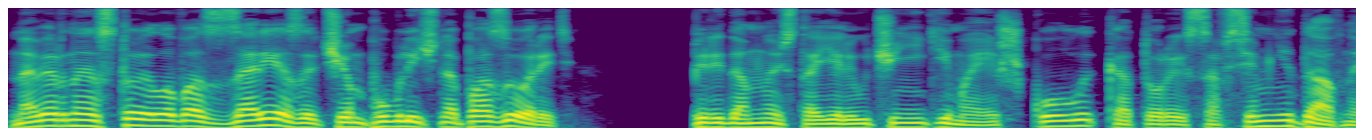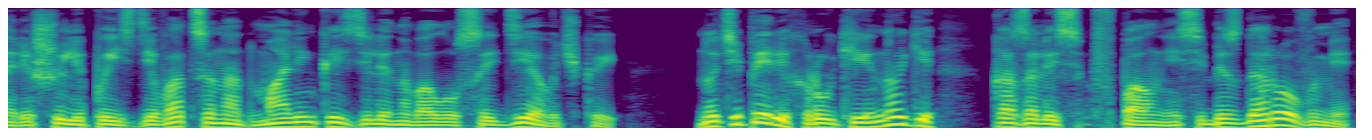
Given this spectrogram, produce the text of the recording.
Наверное, стоило вас зарезать, чем публично позорить». Передо мной стояли ученики моей школы, которые совсем недавно решили поиздеваться над маленькой зеленоволосой девочкой. Но теперь их руки и ноги казались вполне себе здоровыми,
